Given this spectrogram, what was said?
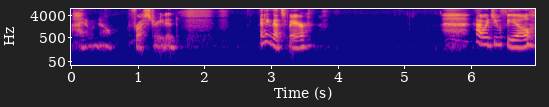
I don't know, frustrated. I think that's fair. How would you feel?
